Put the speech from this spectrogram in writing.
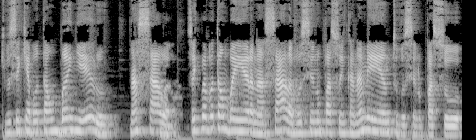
que você quer botar um banheiro na sala. Só que para botar um banheiro na sala, você não passou encanamento, você não passou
